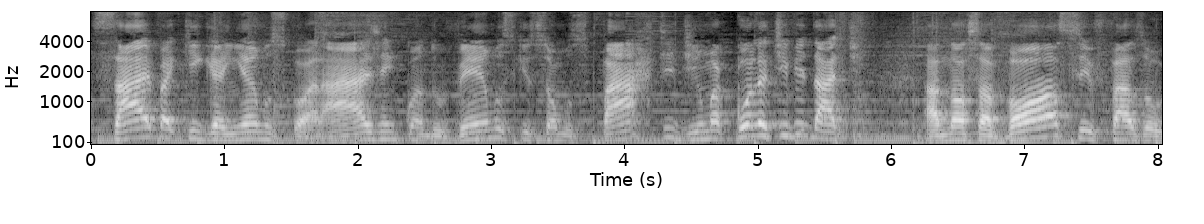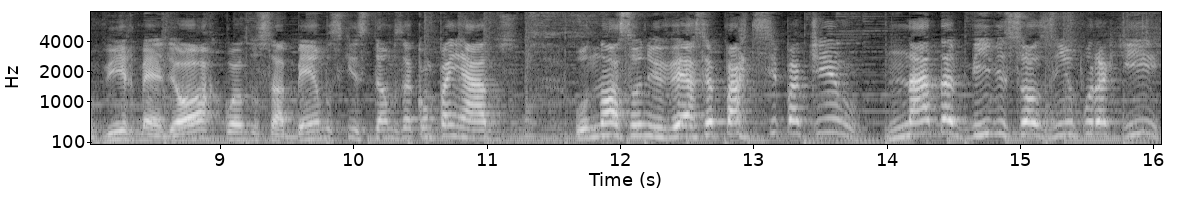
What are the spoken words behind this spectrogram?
Saiba que ganhamos coragem quando vemos que somos parte de uma coletividade. A nossa voz se faz ouvir melhor quando sabemos que estamos acompanhados. O nosso universo é participativo, nada vive sozinho por aqui.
